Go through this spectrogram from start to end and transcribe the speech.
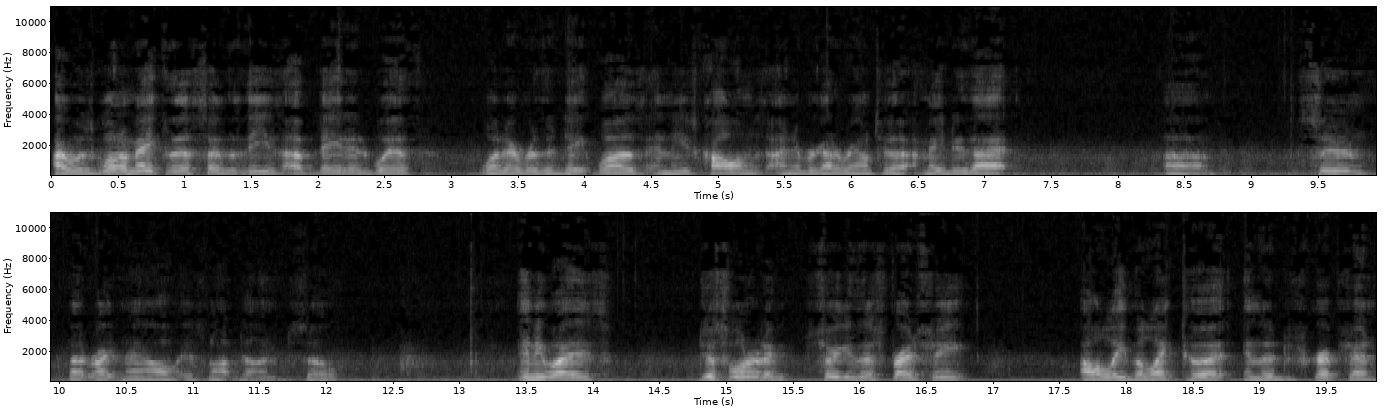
I was going to make this so that these updated with whatever the date was in these columns. I never got around to it. I may do that uh, soon, but right now it's not done. So, anyways, just wanted to show you this spreadsheet. I'll leave a link to it in the description.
